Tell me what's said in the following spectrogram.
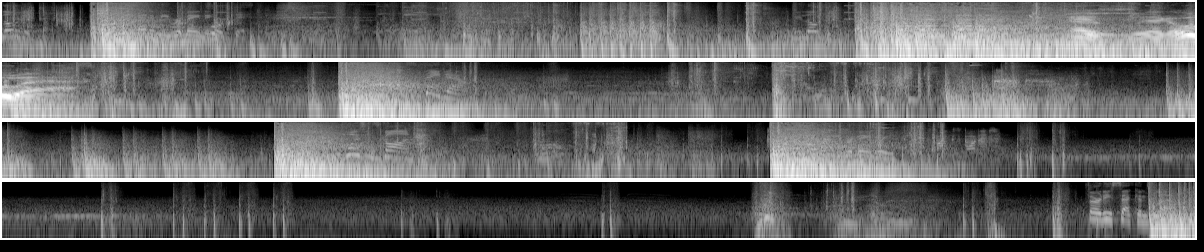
Reloading. Enemy remaining. Four dead. Reloading. There we go. 30 seconds left.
